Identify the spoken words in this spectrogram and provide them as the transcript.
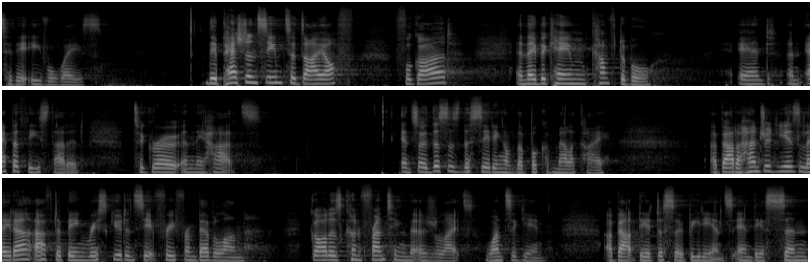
to their evil ways. Their passion seemed to die off for God, and they became comfortable, and an apathy started to grow in their hearts. And so, this is the setting of the book of Malachi. About a hundred years later, after being rescued and set free from Babylon, God is confronting the Israelites once again about their disobedience and their sin,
